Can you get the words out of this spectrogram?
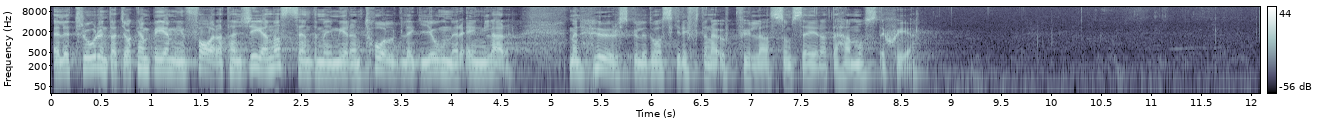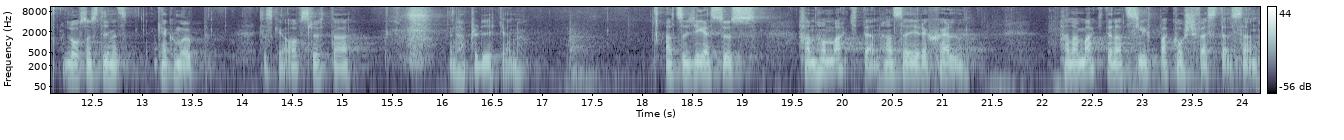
Eller tror du inte att jag kan be min far att han genast sänder mig mer än tolv legioner änglar? Men hur skulle då skrifterna uppfyllas som säger att det här måste ske? Lovsångsteamet kan komma upp så ska jag avsluta den här predikan. Alltså Jesus, han har makten, han säger det själv. Han har makten att slippa korsfästelsen.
